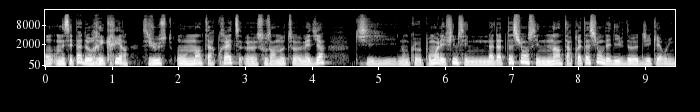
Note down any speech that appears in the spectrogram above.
On n'essaie pas de réécrire, c'est juste on interprète sous un autre média. Donc pour moi, les films, c'est une adaptation, c'est une interprétation des livres de J.K. Rowling.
